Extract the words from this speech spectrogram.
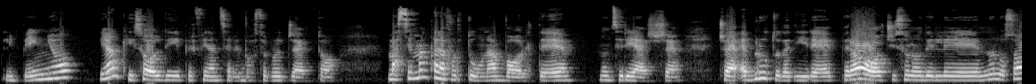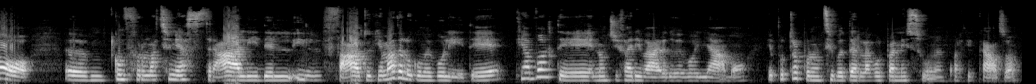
l'impegno e anche i soldi per finanziare il vostro progetto, ma se manca la fortuna a volte non si riesce, cioè è brutto da dire, però ci sono delle, non lo so, ehm, conformazioni astrali, del il fato, chiamatelo come volete, che a volte non ci fa arrivare dove vogliamo e purtroppo non si può dare la colpa a nessuno in qualche caso.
